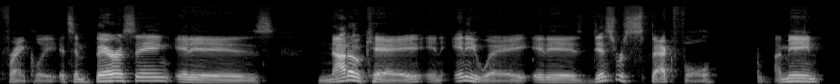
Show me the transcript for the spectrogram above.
frankly. It's embarrassing. It is not okay in any way. It is disrespectful. I mean,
